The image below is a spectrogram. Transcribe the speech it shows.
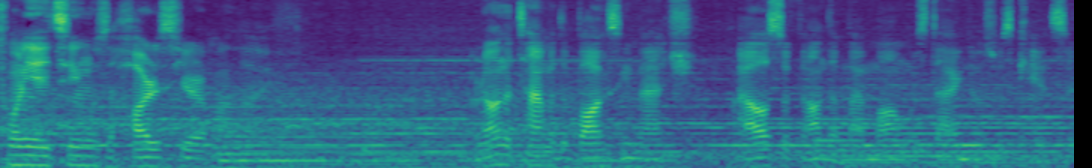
2018 was the hardest year of my life. Around the time of the boxing match, I also found that my mom was diagnosed with cancer.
